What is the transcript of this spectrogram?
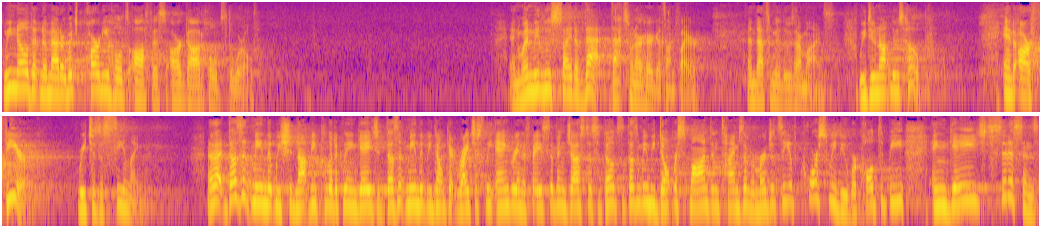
We know that no matter which party holds office, our God holds the world. And when we lose sight of that, that's when our hair gets on fire. And that's when we lose our minds. We do not lose hope. And our fear reaches a ceiling. Now, that doesn't mean that we should not be politically engaged. It doesn't mean that we don't get righteously angry in the face of injustice. It, it, doesn't mean we don't respond in times of emergency. Of course we do. We're called to be engaged citizens.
